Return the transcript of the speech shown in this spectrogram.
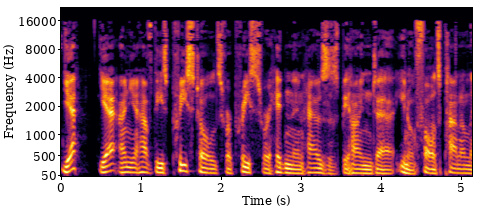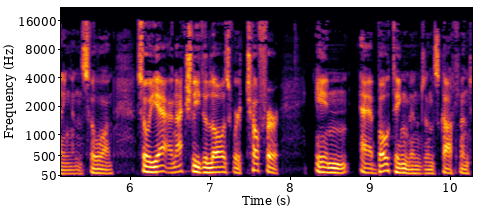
Yeah, yeah, and you have these priest holes where priests were hidden in houses behind, uh, you know, false panelling and so on. So yeah, and actually the laws were tougher in uh, both England and Scotland.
